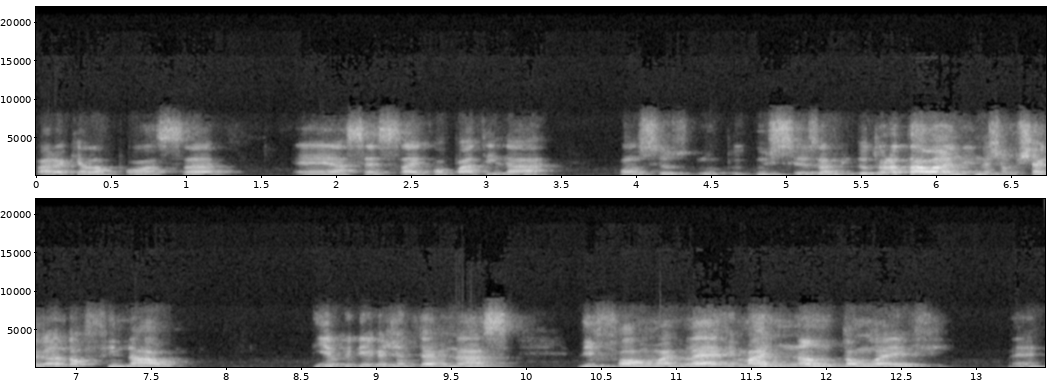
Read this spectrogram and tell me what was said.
para que ela possa é, acessar e compartilhar com seus grupos e com os seus amigos. Doutora Tawane, nós estamos chegando ao final. E eu queria que a gente terminasse de forma mais leve, mas não tão leve, né?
